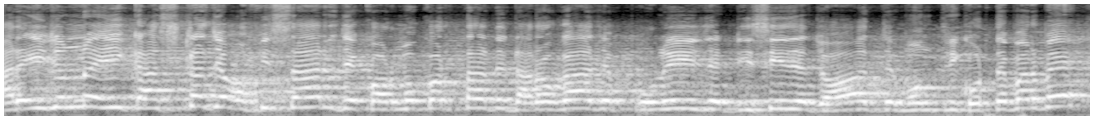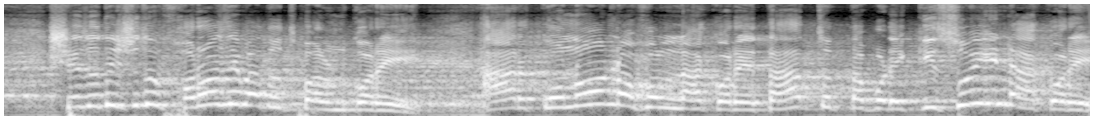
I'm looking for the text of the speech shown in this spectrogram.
আর এই জন্য এই কাজটা যে অফিসার যে কর্মকর্তা, যে দারোগা, যে পুলিশ যে ডিসি যে জজ যে মন্ত্রী করতে পারবে, সে যদি শুধু ফরজ ইবাদত পালন করে, আর কোনো নফল না করে তাহার চত্তা পড়ে, কিছুই না করে,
